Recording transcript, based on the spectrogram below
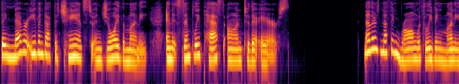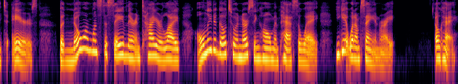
They never even got the chance to enjoy the money, and it simply passed on to their heirs. Now, there's nothing wrong with leaving money to heirs, but no one wants to save their entire life only to go to a nursing home and pass away. You get what I'm saying, right? Okay,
